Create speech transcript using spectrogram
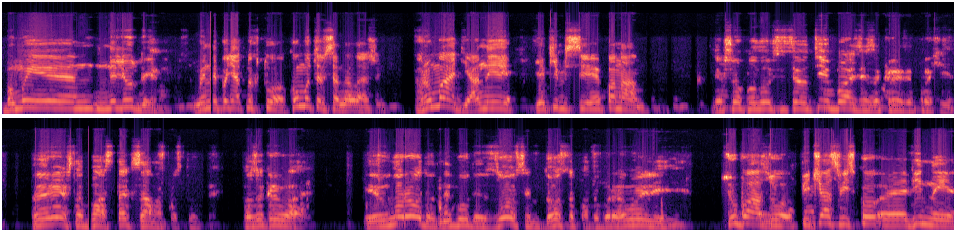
Бо ми не люди, ми непонятно хто. Кому це все належить? Громаді, а не якимсь е, панам. Якщо вийде у тій базі закрити прохід, то і решта баз так само поступить, позакриває. І в народу не буде зовсім доступу до берегової лінії. Цю базу під час військової війни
